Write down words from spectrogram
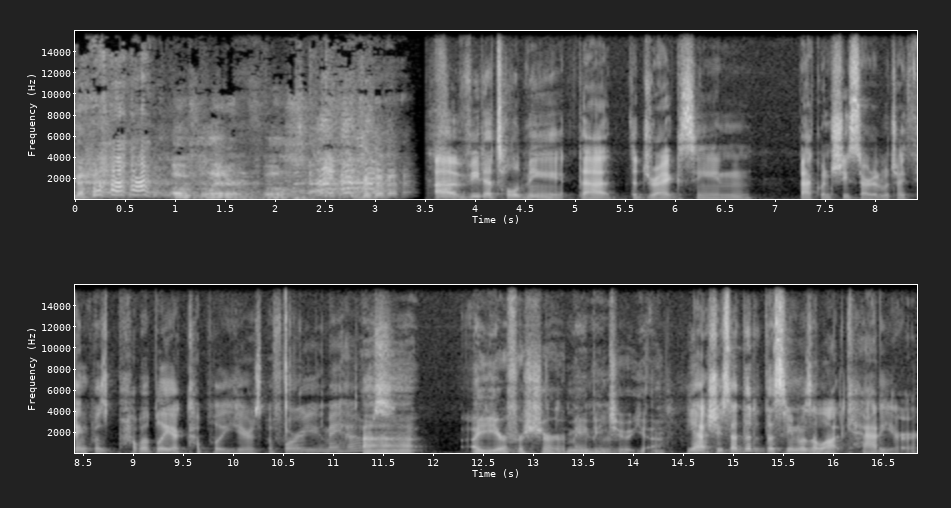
Oh, glitter. Ugh. Uh, Vita told me that the drag scene back when she started, which I think was probably a couple of years before you, mayhaps. uh, a year for sure, maybe two. Yeah, yeah, she said that the scene was a lot cattier.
